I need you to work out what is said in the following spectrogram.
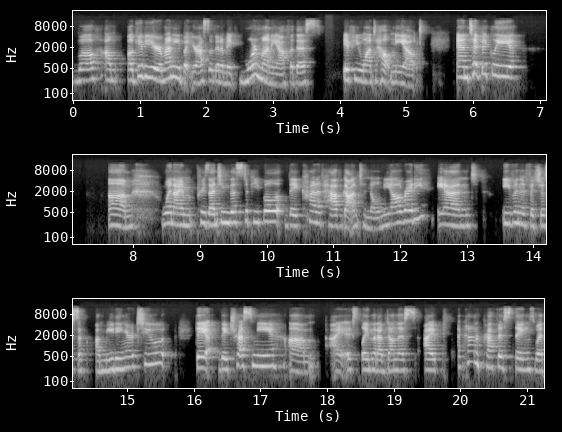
well, um, I'll give you your money, but you're also going to make more money off of this if you want to help me out. And typically, um, when I'm presenting this to people, they kind of have gotten to know me already. And even if it's just a, a meeting or two, they they trust me. Um, I explain that I've done this. I I kind of preface things with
